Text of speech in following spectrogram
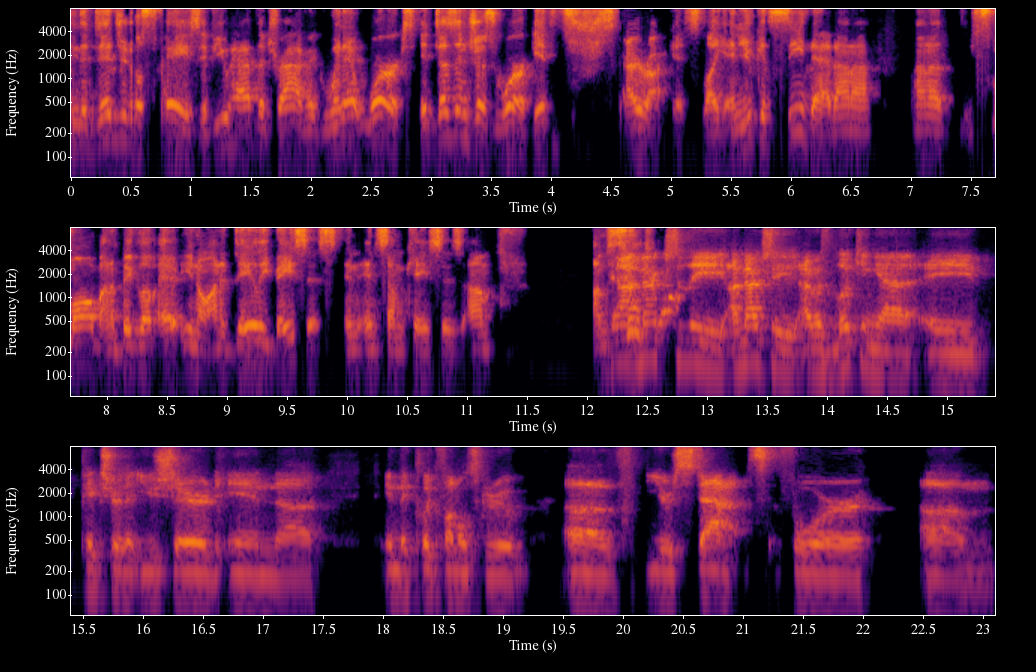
in the digital space, if you have the traffic, when it works, it doesn't just work; it skyrockets. Like, and you can see that on a on a small, on a big level, eh, you know, on a daily basis in, in some cases. Um, I'm yeah, I'm actually, I'm actually, I was looking at a picture that you shared in, uh, in the ClickFunnels group of your stats for um,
